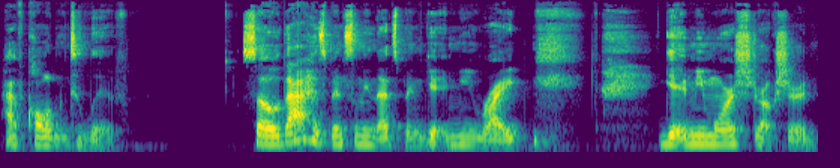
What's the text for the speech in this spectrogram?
have called me to live. So that has been something that's been getting me right, getting me more structured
